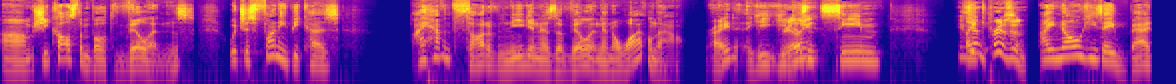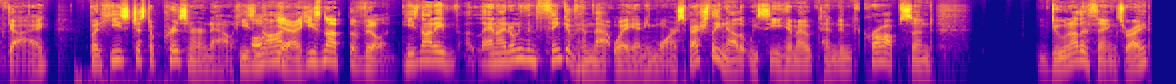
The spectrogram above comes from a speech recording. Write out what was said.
Um, she calls them both villains, which is funny because I haven't thought of Negan as a villain in a while now. Right? He he Really? doesn't seem He's Like- in prison. I know he's a bad guy, but he's just a prisoner now. He's Oh, not yeah, he's not the villain. he's not a and I don't even think of him that way anymore, especially now that we see him out tending to crops and doing other things, right?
